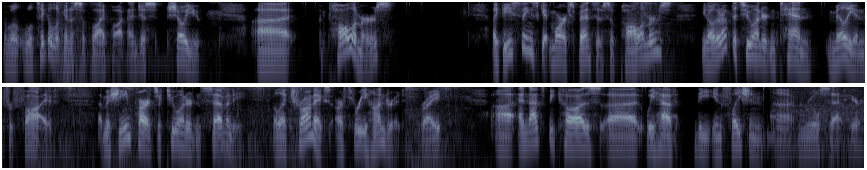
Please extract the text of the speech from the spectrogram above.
We'll we'll take a look in a supply pod and just show you uh, polymers. Like these things get more expensive, so polymers, you know, they're up to 210 million for five. Uh, machine parts are 270. Electronics are 300, right? Uh, and that's because uh, we have the inflation uh, rule set here.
